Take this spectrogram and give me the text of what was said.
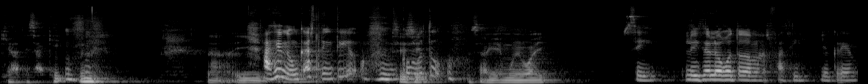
¿Qué haces aquí? nada, y... Haciendo un casting, tío, sí, como sí. tú. O sea, que muy guay. Sí, lo hizo luego todo más fácil, yo creo.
